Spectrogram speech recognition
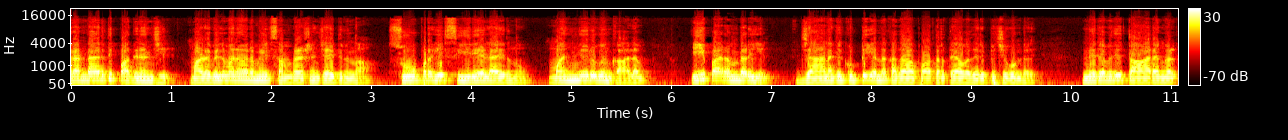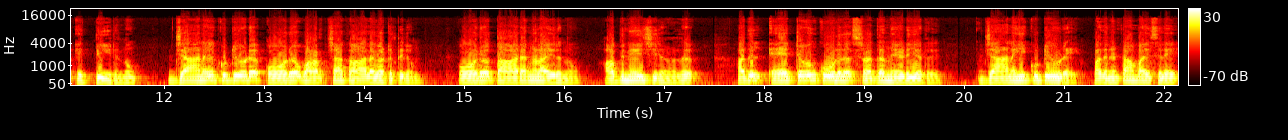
രണ്ടായിരത്തി പതിനഞ്ചിൽ മഴവിൽ മനോരമയിൽ സംപ്രേഷണം ചെയ്തിരുന്ന സൂപ്പർ ഹിറ്റ് സീരിയലായിരുന്നു മഞ്ഞുരുകും കാലം. ഈ പരമ്പരയിൽ ജാനകിക്കുട്ടി എന്ന കഥാപാത്രത്തെ അവതരിപ്പിച്ചുകൊണ്ട് നിരവധി താരങ്ങൾ എത്തിയിരുന്നു. ജാനകിക്കുട്ടിയുടെ ഓരോ വളർച്ചാ കാലഘട്ടത്തിലും ഓരോ താരങ്ങളായിരുന്നു അഭിനയിച്ചിരുന്നത്. അതിൽ ഏറ്റവും കൂടുതൽ ശ്രദ്ധ നേടിയത് ജാനകിക്കുട്ടിയുടെ പതിനെട്ടാം വയസ്സിലെ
